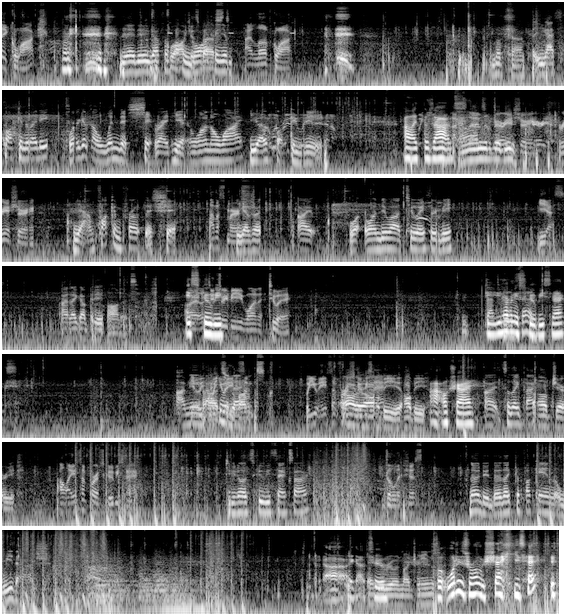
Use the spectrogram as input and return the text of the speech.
say guac? yeah, dude, you got some Guac fucking is guac in your best. I love guac. Love cock. You guys fucking ready? We're gonna win this shit right here. Wanna know why? You have fucking me. I like those odds. That's I'm very do- assuring. Reassuring. Yeah, I'm fucking pro at this shit. I'm a smurf. You guys ready? Alright. What, wanna do uh 2A, 3B? Yes. Alright, I got B. On it. Hey, Alright, Scooby, 3B, 1, 2A. do you have any said. Scooby snacks? I mean, Yo, Uh, will you two ace. Will you ace them for a Oh, they're Scooby all snack? B. All B. I- I'll try. alright, so like back. Oh, Jerry. I'll ace them for a Scooby snack. Do you know what Scooby snacks are? Delicious. No, dude, they're like the fucking weed Ah, I got Don't two. ruin my dreams. But what is wrong with Shaggy's head?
